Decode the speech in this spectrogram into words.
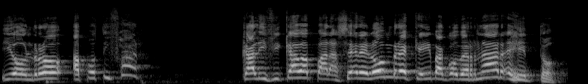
y honró a Potifar. Calificaba para ser el hombre que iba a gobernar Egipto.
